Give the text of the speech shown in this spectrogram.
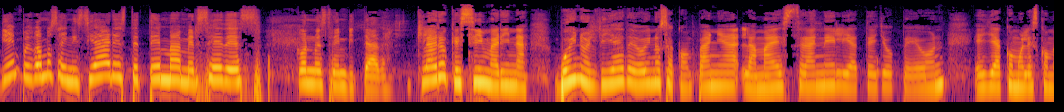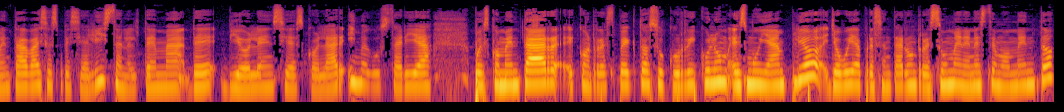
Bien, pues vamos a iniciar este tema, Mercedes, con nuestra invitada. Claro que sí, Marina. Bueno, el día de hoy nos acompaña la maestra Nelia Tello Peón. Ella, como les comentaba, es especialista en el tema de violencia escolar y me gustaría pues comentar eh, con respecto a su currículum. Es muy amplio. Yo voy a presentar un resumen en este momento.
